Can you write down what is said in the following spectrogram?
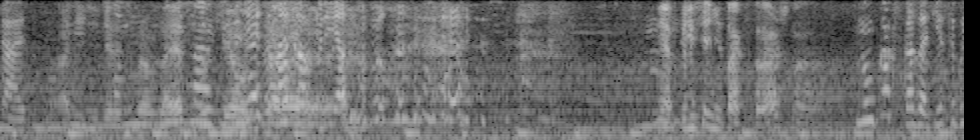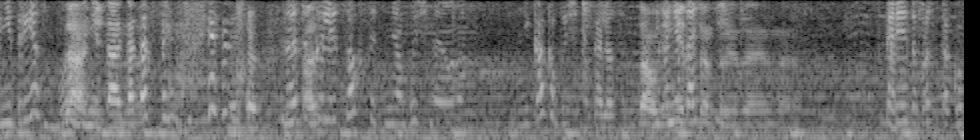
Да, это было Они феерично. сидели справа, да, я сидел для меня слева. одинаково приятно было. Нет, в колесе не так страшно. Ну, как сказать, если бы не трезв, было Да, бы не не- так. А так, в принципе, Но это А- колесо, кстати, необычное, оно не как обычные колеса. Да, у у него меня нет нет в оси. центре, да, да. Скорее, это просто такой,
